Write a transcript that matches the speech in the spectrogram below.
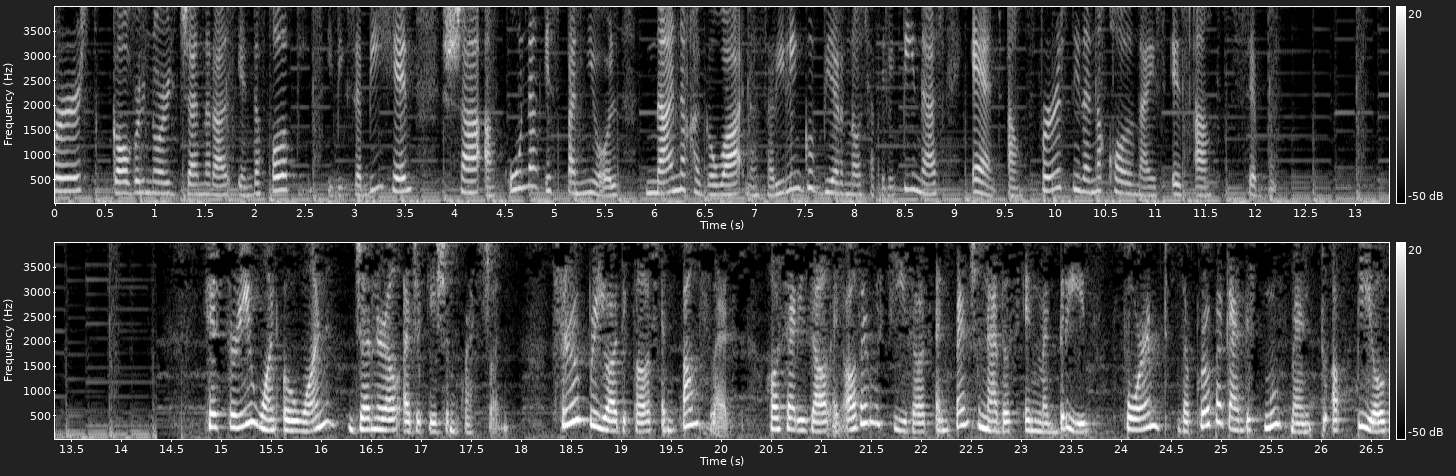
first Governor General in the Philippines. Ibig sabihin, siya ang unang Espanyol na nakagawa ng sariling gobyerno sa Pilipinas and ang first nila na colonize is ang Cebu. History 101 General Education Question Through periodicals and pamphlets, Jose Rizal and other mestizos and pensionados in Madrid formed the propagandist movement to appeal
